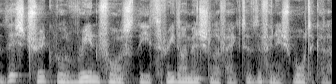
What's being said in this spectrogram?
This trick will reinforce the three-dimensional effect of the finished watercolour.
